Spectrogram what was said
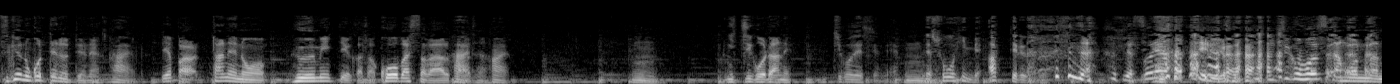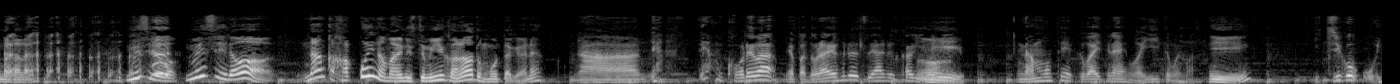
すげえ残ってるっていうね。はい。やっぱ種の風味っていうかさ、香ばしさがあるかはい。らさ、はい。うん。いちごだね。ちごですよね。うんで商品名合ってるんですよ。いや、それは合ってるよ。いちご干したもんなんだから。むしろ、むしろ、なんかかっこいい名前にしてもいいかなと思ったけどね。あー、いや、でもこれは、やっぱドライフルーツである限り、何も手加えてない方がいいと思います。いい？いちご、お、い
